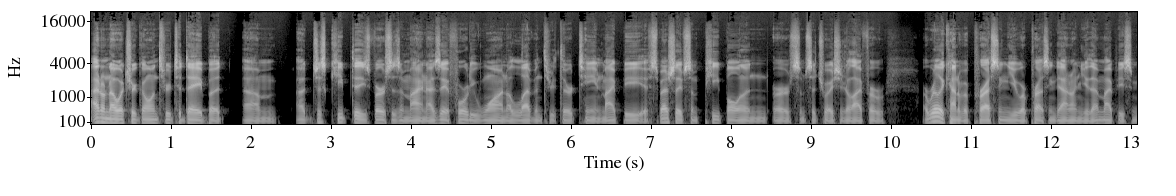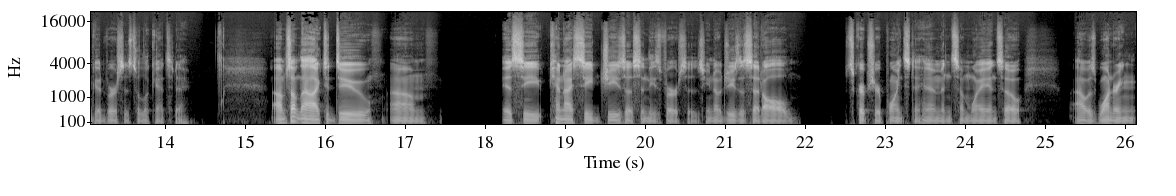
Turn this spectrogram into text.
I don't know what you're going through today, but um, uh, just keep these verses in mind. Isaiah 41, 11 through 13 might be, especially if some people and or some situations in your life are, are really kind of oppressing you or pressing down on you, that might be some good verses to look at today. Um, something I like to do um, is see, can I see Jesus in these verses? You know, Jesus said all scripture points to him in some way. And so I was wondering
